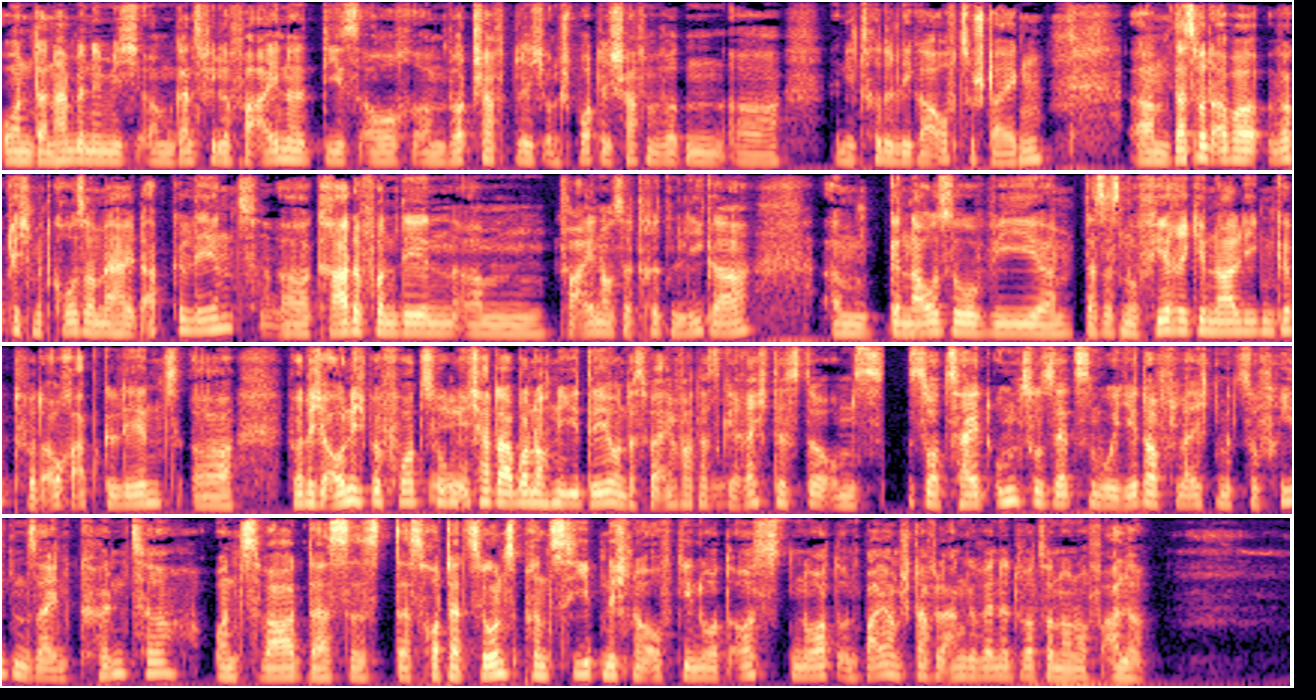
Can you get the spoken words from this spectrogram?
und dann haben wir nämlich ähm, ganz viele Vereine, die es auch ähm, wirtschaftlich und sportlich schaffen würden, äh, in die dritte Liga aufzusteigen. Ähm, das wird aber wirklich mit großer Mehrheit abgelehnt, mhm. äh, gerade von den ähm, Vereinen aus der dritten Liga. Ähm, genauso wie, dass es nur vier Regionalligen gibt, wird auch abgelehnt. Äh, würde ich auch nicht bevorzugen. Mhm. Ich hatte aber noch eine Idee und das wäre einfach das mhm. Gerechteste, um es zur Zeit umzusetzen, wo jeder vielleicht mit zufrieden sein könnte und zwar, dass es das Rotationsprinzip nicht nur auf die Nordost-, Nord- und Bayern-Staffel angewendet wird, sondern auf alle.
